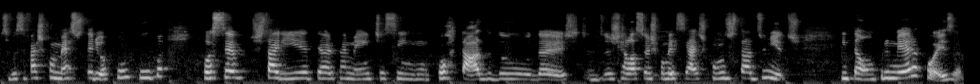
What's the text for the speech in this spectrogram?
se você faz comércio exterior com Cuba, você estaria teoricamente assim cortado do, das, das relações comerciais com os Estados Unidos. Então, primeira coisa,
